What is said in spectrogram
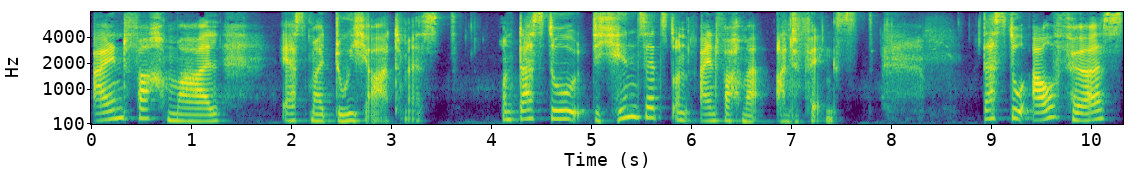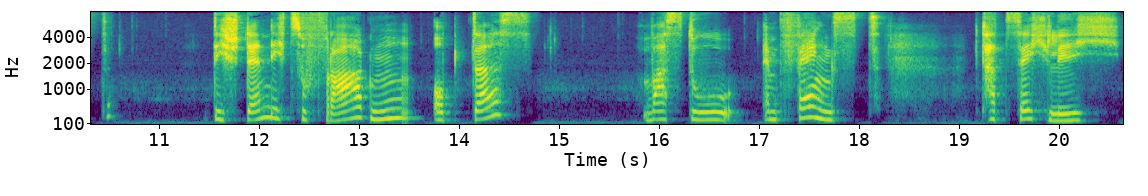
einfach mal erstmal durchatmest und dass du dich hinsetzt und einfach mal anfängst. Dass du aufhörst, dich ständig zu fragen, ob das, was du empfängst, tatsächlich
